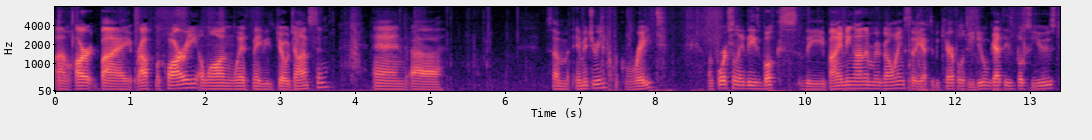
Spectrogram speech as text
um, art by Ralph McQuarrie along with maybe Joe Johnston, and uh, some imagery. Great. Unfortunately, these books, the binding on them are going, so you have to be careful if you do get these books used.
